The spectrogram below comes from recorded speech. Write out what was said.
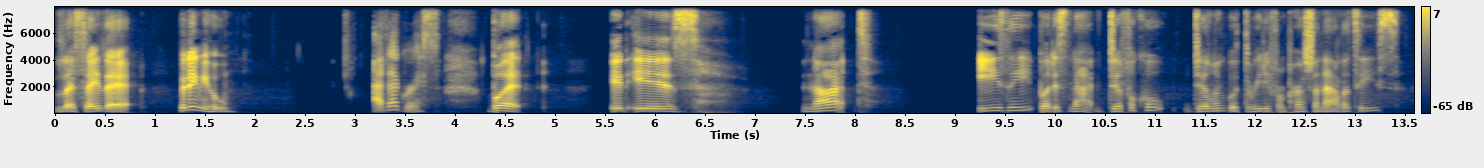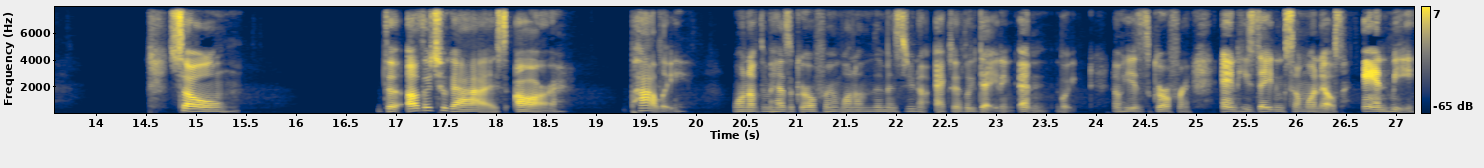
Let's say that. But anywho, I digress. But it is not easy, but it's not difficult dealing with three different personalities. So the other two guys are poly. One of them has a girlfriend, one of them is, you know, actively dating. And wait, no, he has a girlfriend and he's dating someone else and me.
